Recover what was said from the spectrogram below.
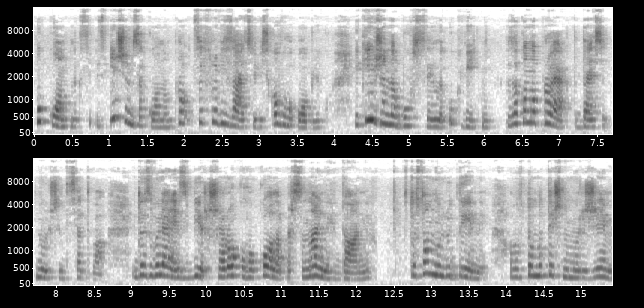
у комплексі з іншим законом про цифровізацію військового обліку, який вже набув сили у квітні. Законопроект 10062 дозволяє збір широкого кола персональних даних. Стосовно людини в автоматичному режимі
